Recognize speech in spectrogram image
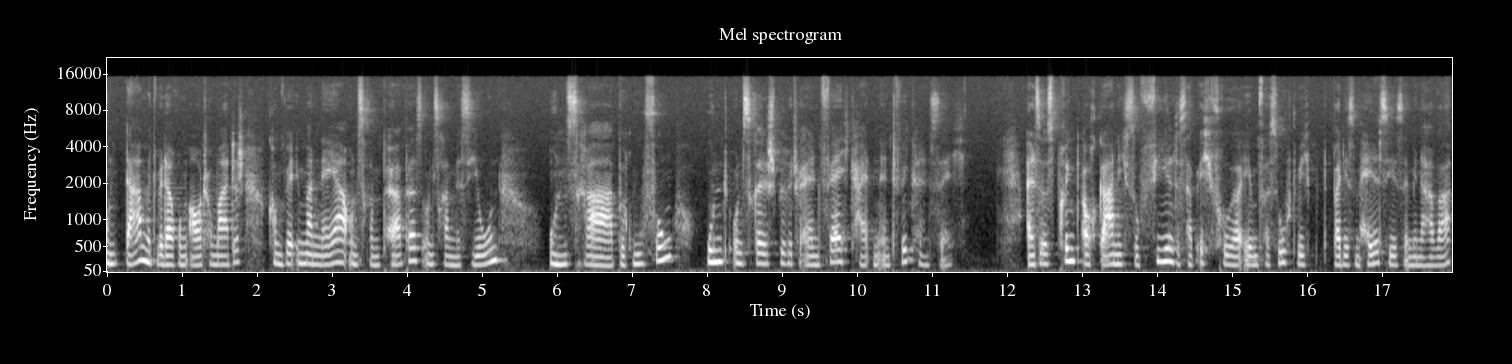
und damit wiederum automatisch kommen wir immer näher unserem Purpose, unserer Mission, unserer Berufung und unsere spirituellen Fähigkeiten entwickeln sich. Also es bringt auch gar nicht so viel, das habe ich früher eben versucht, wie ich bei diesem Hellsee-Seminar war,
